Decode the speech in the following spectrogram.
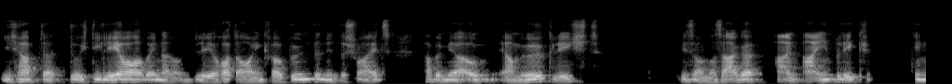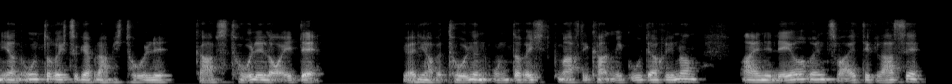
ich habe da durch die Lehrerinnen und Lehrer da in Graubünden in der Schweiz, habe mir ermöglicht, wie soll man sagen, einen Einblick in ihren Unterricht zu geben. Da habe ich tolle, gab es tolle Leute. Ja, die haben tollen Unterricht gemacht. Ich kann mich gut erinnern, eine Lehrerin, zweite Klasse,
